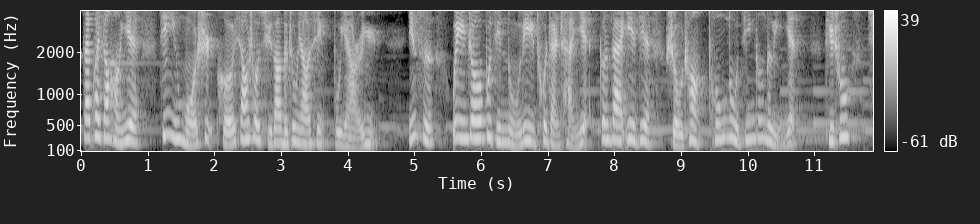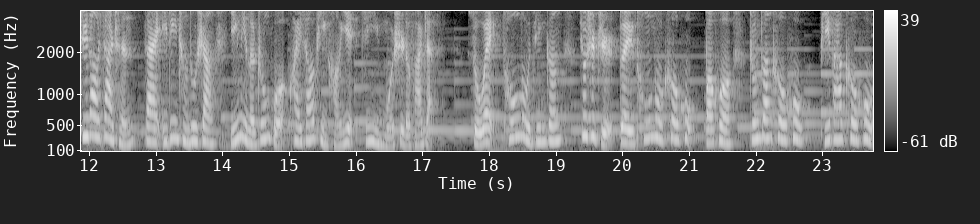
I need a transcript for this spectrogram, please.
在快消行业，经营模式和销售渠道的重要性不言而喻。因此，魏应洲不仅努力拓展产业，更在业界首创通路精耕的理念。提出渠道下沉，在一定程度上引领了中国快消品行业经营模式的发展。所谓通路精耕，就是指对通路客户，包括终端客户、批发客户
